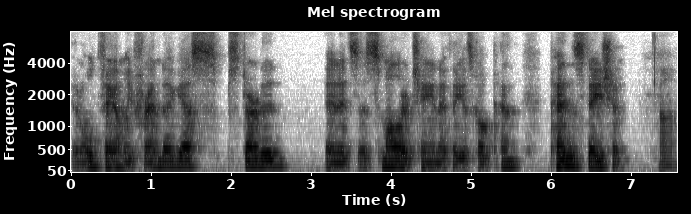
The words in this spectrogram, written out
an old family friend, I guess, started, and it's a smaller chain. I think it's called Penn Penn Station, Ah,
